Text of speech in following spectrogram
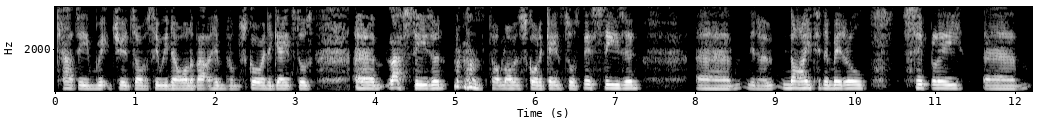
Kazim Richards, obviously, we know all about him from scoring against us um, last season. Tom Lawrence scored against us this season. Um, you know, Knight in the middle, Sibley. Um,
